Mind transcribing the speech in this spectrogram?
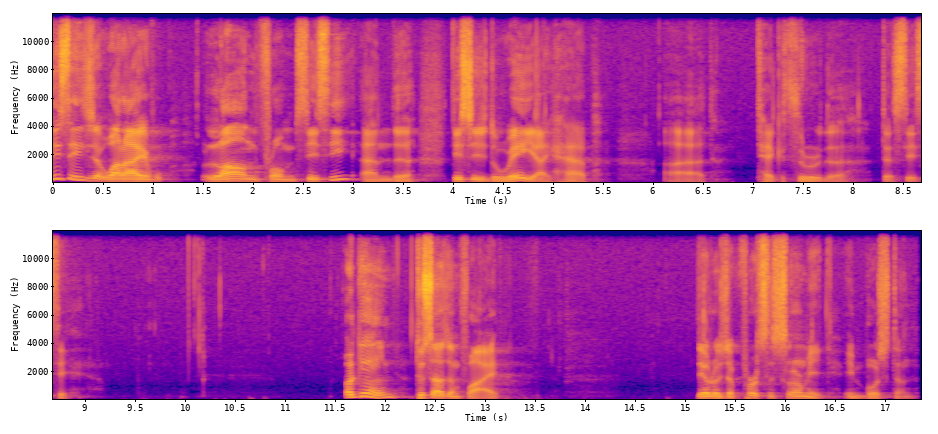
This is what I learned from CC, and uh, this is the way I have uh, taken through the, the CC. Again, 2005, there was a first summit in Boston.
